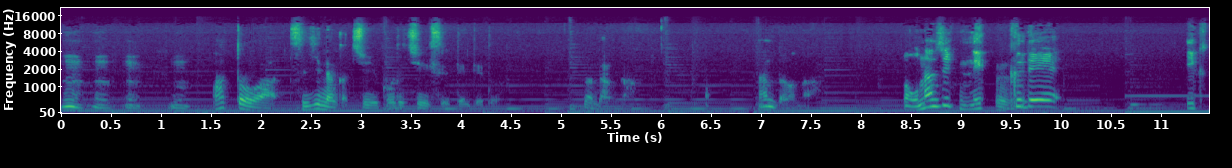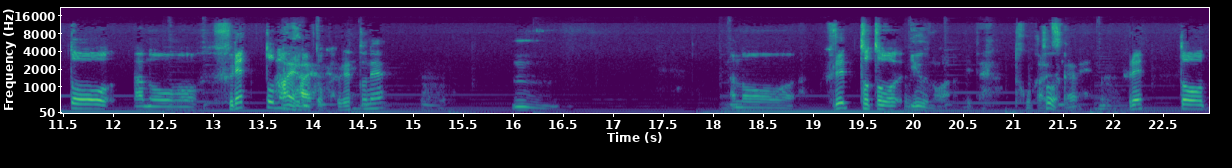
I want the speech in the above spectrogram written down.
うんうんうんうん。あとは次なんか中古で注意する点っていうと、なんだろうな。なんだろうな。まあ、同じネックで行くと、あの、フレットのはいはい、減りとか、フレットね。うん。あの、フレットというのは、みたいなとこからですかね。うんフレット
